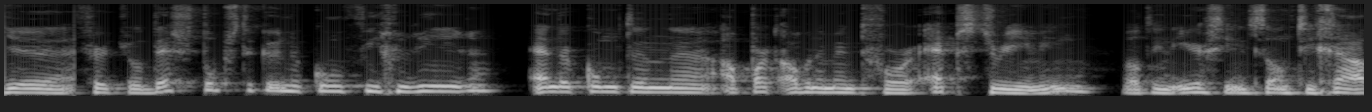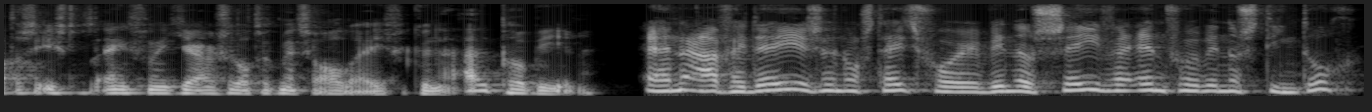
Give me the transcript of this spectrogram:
je virtual desktops te kunnen configureren. En er komt een uh, apart abonnement voor app streaming, wat in eerste instantie gratis is tot eind van het jaar, zodat we het met z'n allen even kunnen uitproberen. En AVD is er nog steeds voor Windows 7 en voor Windows 10, toch?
